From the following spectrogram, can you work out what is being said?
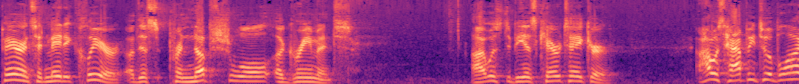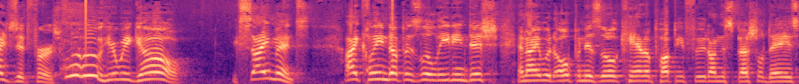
Parents had made it clear of this prenuptial agreement. I was to be his caretaker. I was happy to oblige at first. Woohoo, here we go. Excitement. I cleaned up his little eating dish and I would open his little can of puppy food on the special days.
